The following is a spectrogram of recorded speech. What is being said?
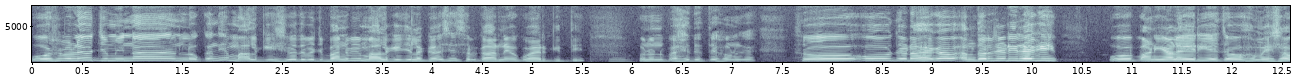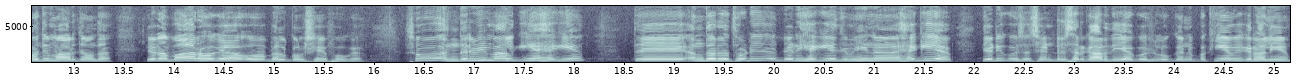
ਉਸ ਵੇਲੇ ਉਹ ਜ਼ਮੀਨਾਂ ਲੋਕਾਂ ਦੀਆਂ ਮਾਲਕੀ ਸੀ, ਉਹਦੇ ਵਿੱਚ ਬੰਨ ਵੀ ਮਾਲਕੀ 'ਚ ਲੱਗਾ ਸੀ, ਸਰਕਾਰ ਨੇ ਅਕਵਾਇਰ ਕੀਤੀ। ਉਹਨਾਂ ਨੂੰ ਪੈਸੇ ਦਿੱਤੇ ਹੋਣਗੇ। ਸੋ ਉਹ ਜਿਹੜਾ ਹੈਗਾ, ਅੰਦਰ ਜਿਹੜੀ ਰਹਿ ਗਈ, ਉਹ ਪਾਣੀ ਵਾਲੇ ਏਰੀਏ 'ਚ ਉਹ ਹਮੇਸ਼ਾ ਉਹਦੀ ਮਾਰ 'ਚ ਆਉਂਦਾ ਜਿਹੜਾ ਬਾਹਰ ਹੋ ਗਿਆ, ਉਹ ਬਿਲਕੁਲ ਸੇਫ ਹੋ ਗਿਆ। ਸੋ ਅੰਦਰ ਵੀ ਮਾਲਕੀਆਂ ਹੈਗੀਆਂ। ਤੇ ਅੰਦਰ ਥੋੜੀ ਜਿਹੜੀ ਹੈਗੀ ਹੈ ਜ਼ਮੀਨ ਹੈਗੀ ਹੈ ਜਿਹੜੀ ਕੁਝ ਸੈਂਟਰ ਸਰਕਾਰ ਦੀ ਹੈ ਕੁਝ ਲੋਕਾਂ ਨੇ ਪੱਕੀਆਂ ਵੀ ਕਰਾ ਲੀਆਂ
